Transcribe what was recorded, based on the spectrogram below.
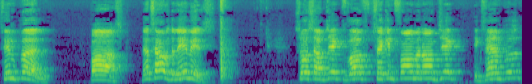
Simple. Past. That's how the name is. So, subject, verb, second form and object. Example.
